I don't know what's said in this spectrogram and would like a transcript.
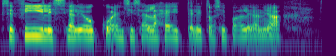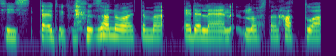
se fiilis siellä joukkueen sisällä heitteli tosi paljon ja siis täytyy kyllä sanoa, että mä edelleen nostan hattua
